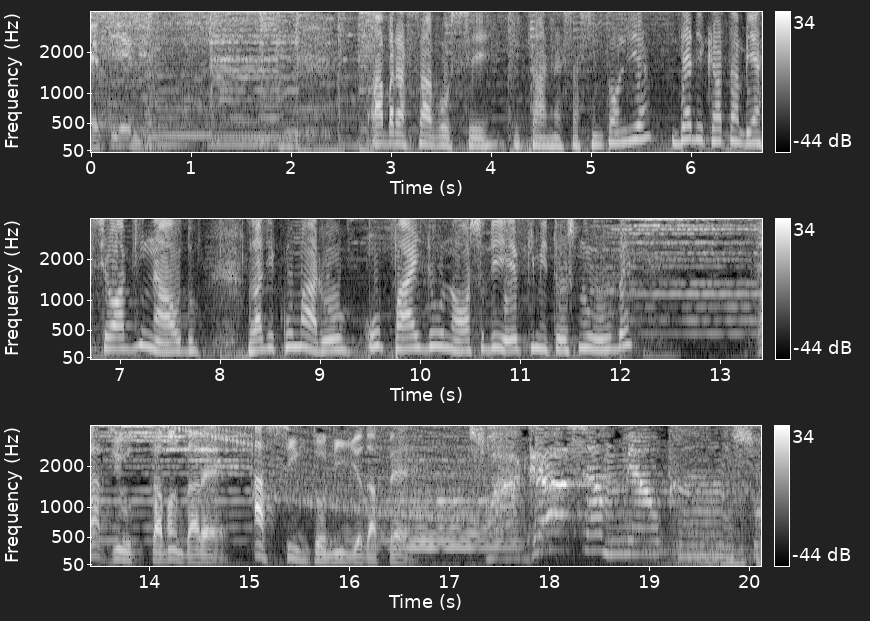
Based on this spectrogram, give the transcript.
FM. Abraçar você que está nessa sintonia. Dedicar também a seu Aguinaldo, lá de Cumaru, o pai do nosso Diego que me trouxe no Uber. Rádio Tamandaré, a sintonia da fé. Sua graça me alcançou.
